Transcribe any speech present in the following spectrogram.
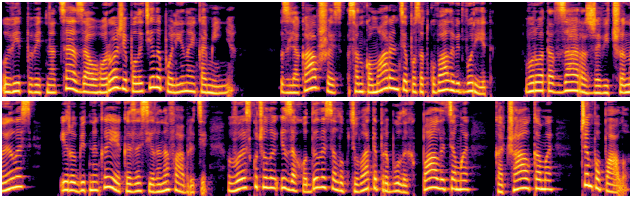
У відповідь на це з-за огорожі полетіли поліна і каміння. Злякавшись, санкомаринці позадкували від воріт. Ворота зараз же відчинились, і робітники, які засіли на фабриці, вискочили і заходилися лупцювати прибулих палицями, качалками, чим попало.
